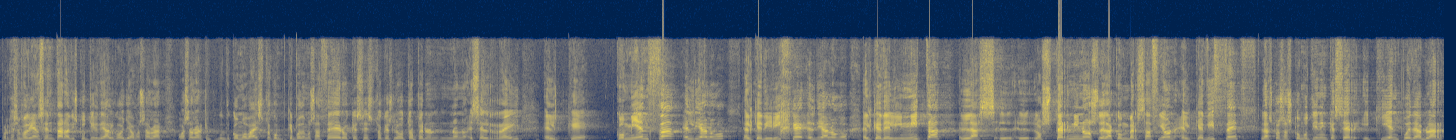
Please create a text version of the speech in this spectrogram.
Porque se podrían sentar a discutir de algo, oye, vamos a hablar, vamos a hablar cómo va esto, qué podemos hacer, o qué es esto, qué es lo otro, pero no, no, es el rey el que comienza el diálogo, el que dirige el diálogo, el que delimita los términos de la conversación, el que dice las cosas como tienen que ser y quién puede hablar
